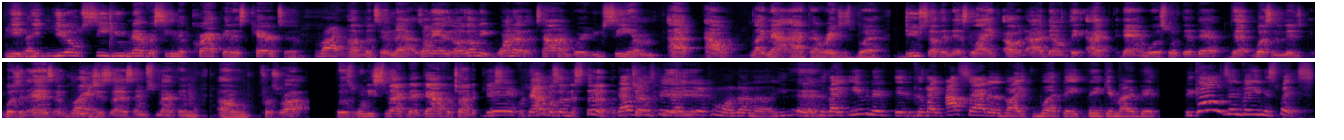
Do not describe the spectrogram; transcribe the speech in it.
You, Like, you, you don't see, you never seen the crack in his character Right. up until now. It's only it was only one other time where you see him act out, like not act outrageous, but do something that's like, oh, I don't think, I damn, Will Smith did that. That wasn't wasn't as egregious as him smacking um Chris Rock. Was when he smacked that guy for trying to kiss Yeah, him. But that was understood. Like, That was what yeah, like, yeah. come on, no, no, you Yeah. because like even if because like outside of like what they think it might have been, the guy was invading the space.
